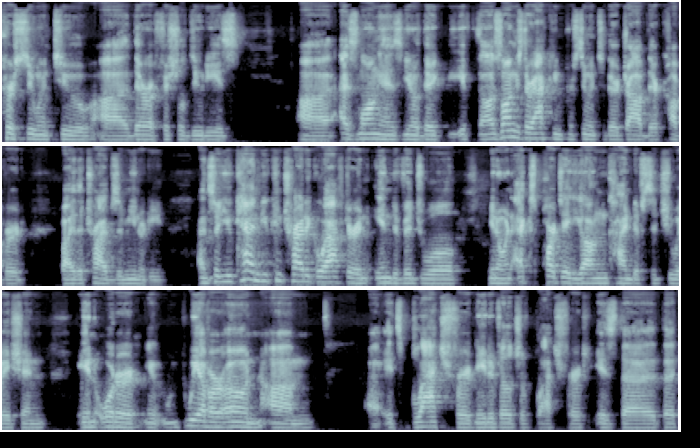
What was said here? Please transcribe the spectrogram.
pursuant to uh, their official duties uh, as long as you know they if as long as they're acting pursuant to their job they're covered by the tribe's immunity and so you can you can try to go after an individual you know an ex parte young kind of situation in order you know, we have our own um, uh, it's Blatchford, native village of Blatchford, is the, the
